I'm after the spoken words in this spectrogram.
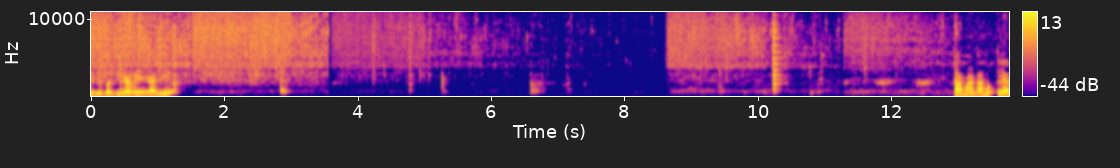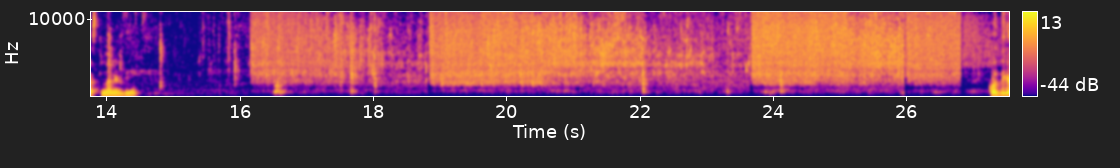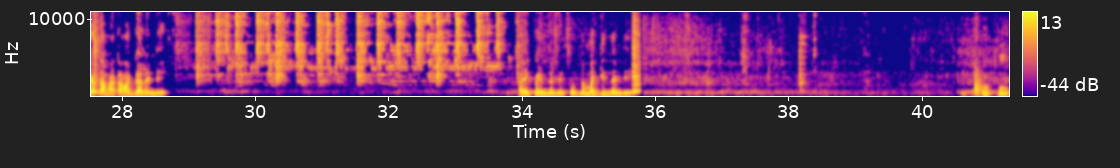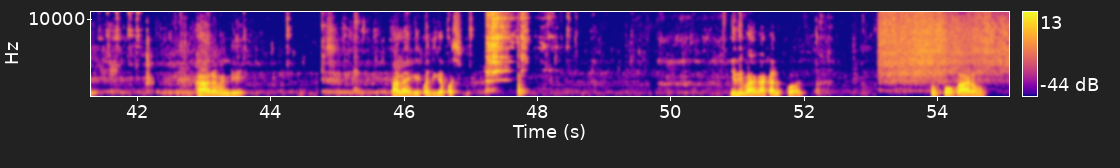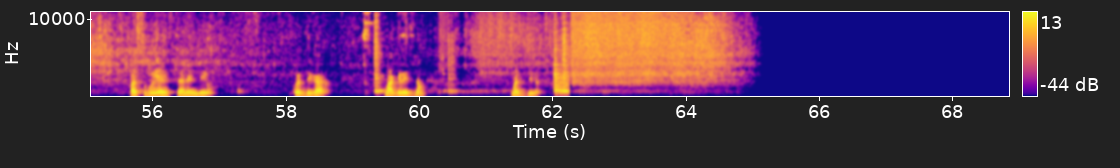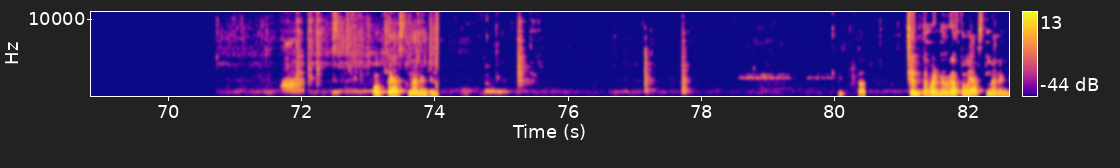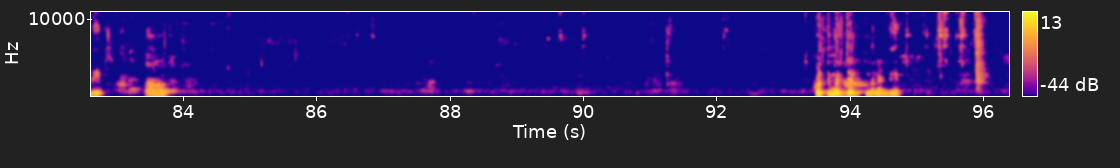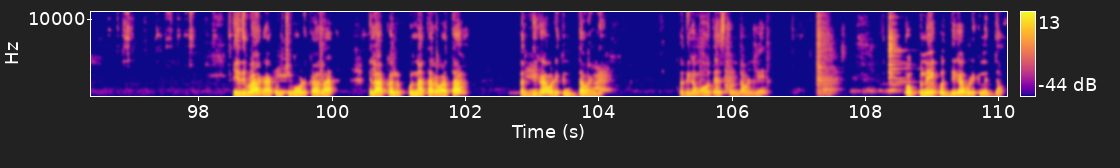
ఇది కొద్దిగా వేగాలి. టమాటా ముక్కలు వేస్తున్నానండి. కొద్దిగా టమాటా మగ్గాలండి. అయిపోయిందండి చూద్దాం మగ్గిందండి. ఉప్పు కారం అండి. అలాగే కొద్దిగా పసుపు. ఇది బాగా కలుపుకోవాలి. ఉప్పు కారం పసుపు వేస్తానండి. కొద్దిగా మగ్గనిద్దాం మధ్యన పప్పు వేస్తున్నానండి చింతపండు రసం వేస్తున్నానండి. కొత్తిమీర చల్లుతున్నానండి. ఇది బాగా కొంచెం ఉడకాల. ఇలా కలుపుకున్న తర్వాత కొద్దిగా ఉడికిద్దామండి. కొద్దిగా మూత వేసుకుందామండి. పప్పుని కొద్దిగా ఉడికనిద్దాం.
